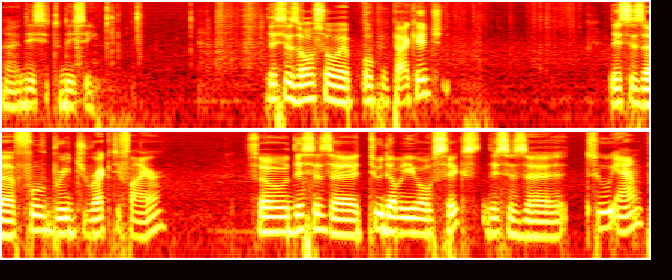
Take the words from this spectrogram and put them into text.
uh, DC to DC. This is also an open package. This is a full bridge rectifier. So this is a 2W06. This is a 2 amp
